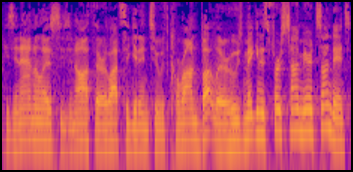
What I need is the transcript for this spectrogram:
He's an analyst, he's an author, lots to get into with Caron Butler, who's making his first time here at Sundance.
